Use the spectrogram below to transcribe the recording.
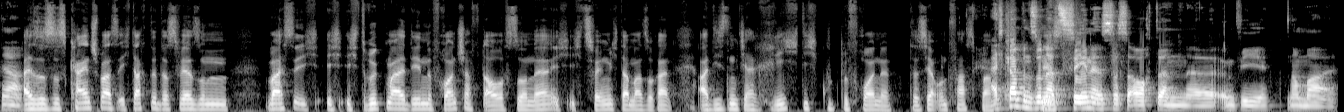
Ja. Also es ist kein Spaß. Ich dachte, das wäre so ein, weißt du, ich, ich, ich drück mal denen eine Freundschaft auf, so, ne? Ich, ich zwänge mich da mal so rein. Aber die sind ja richtig gut befreundet. Das ist ja unfassbar. ich glaube, in so einer ist- Szene ist das auch dann äh, irgendwie normal.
